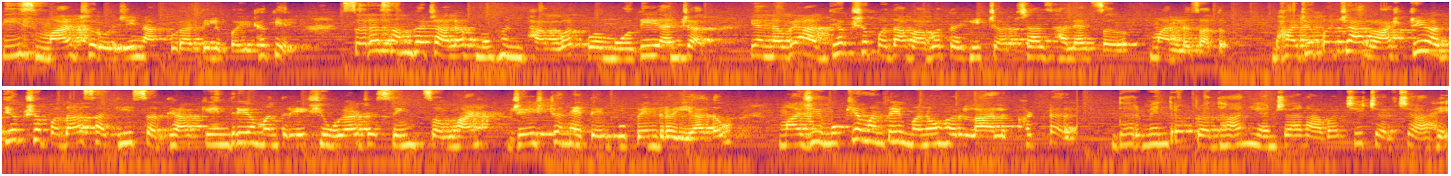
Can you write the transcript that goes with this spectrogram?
तीस मार्च रोजी नागपुरातील बैठकीत सरसंघचालक मोहन भागवत व मोदी यांच्यात या नव्या अध्यक्षपदाबाबतही चर्चा झाल्याचं मानलं जातं. भाजपच्या राष्ट्रीय अध्यक्षपदासाठी सध्या केंद्रीय मंत्री शिवराज सिंग चव्हाण ज्येष्ठ नेते भूपेंद्र यादव माजी मुख्यमंत्री मनोहर लाल खट्टर धर्मेंद्र प्रधान यांच्या नावाची चर्चा आहे.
